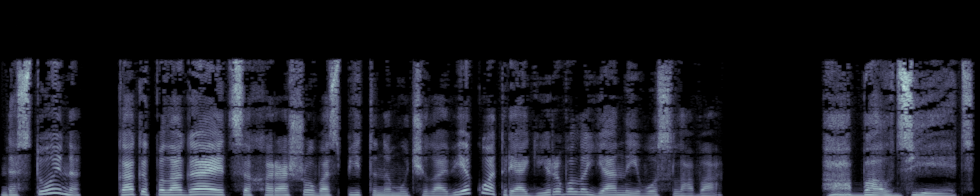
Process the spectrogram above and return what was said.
Достойно, как и полагается хорошо воспитанному человеку, отреагировала я на его слова. Обалдеть!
